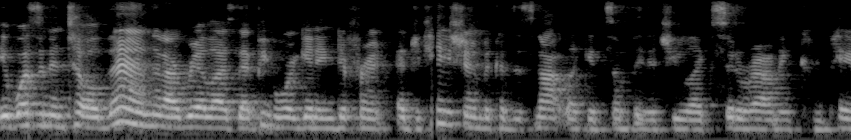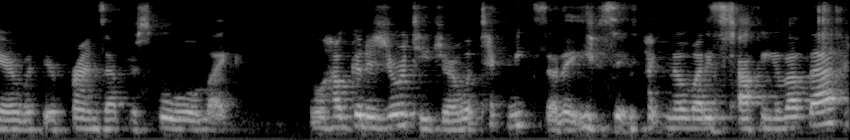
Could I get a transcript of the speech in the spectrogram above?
it wasn't until then that I realized that people were getting different education because it's not like it's something that you like sit around and compare with your friends after school. Like, well, how good is your teacher? What techniques are they using? Like nobody's talking about that.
